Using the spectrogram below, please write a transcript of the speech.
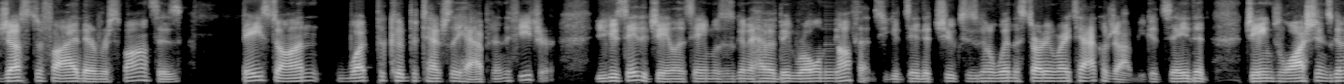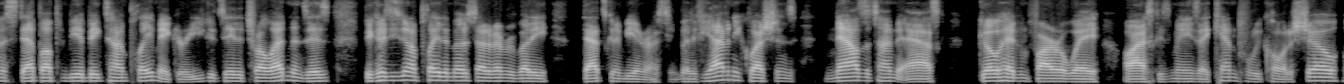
justify their responses based on what could potentially happen in the future. You could say that Jaylen Samuels is going to have a big role in the offense. You could say that Chuks is going to win the starting right tackle job. You could say that James Washington is going to step up and be a big time playmaker. You could say that Terrell Edmunds is because he's going to play the most out of everybody. That's going to be interesting. But if you have any questions, now's the time to ask. Go ahead and fire away. I'll ask as many as I can before we call it a show.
